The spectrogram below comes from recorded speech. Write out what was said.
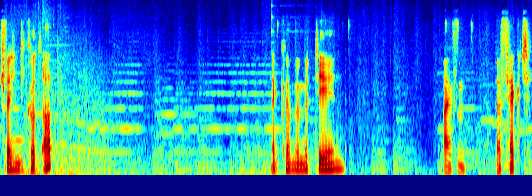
schwächen die kurz ab. Dann können wir mit denen greifen. Perfekt.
